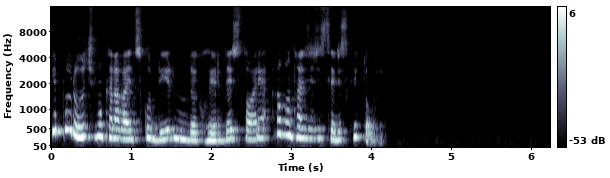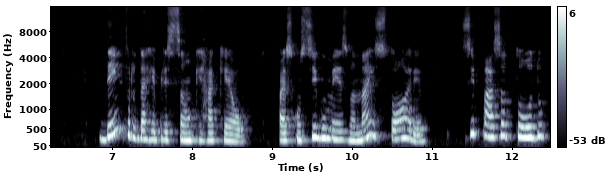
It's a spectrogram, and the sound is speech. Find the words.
e, por último, que ela vai descobrir no decorrer da história, a vontade de ser escritora. Dentro da repressão que Raquel faz consigo mesma na história, se passa todo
